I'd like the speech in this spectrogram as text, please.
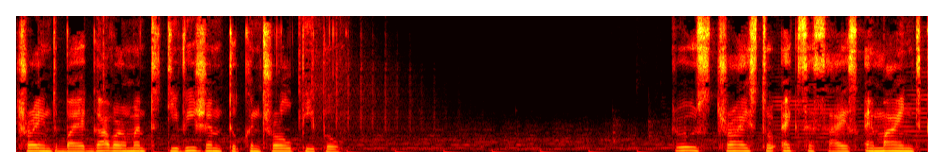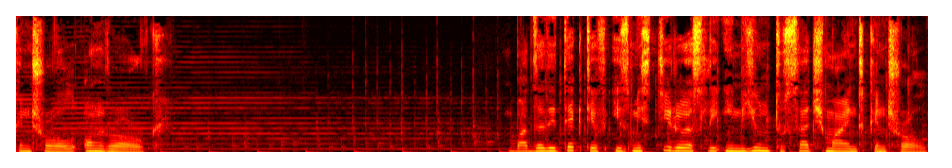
trained by a government division to control people. Cruz tries to exercise a mind control on Rourke. But the detective is mysteriously immune to such mind control.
